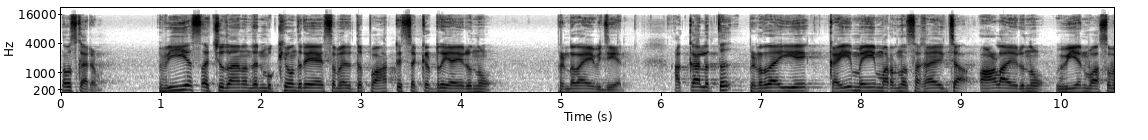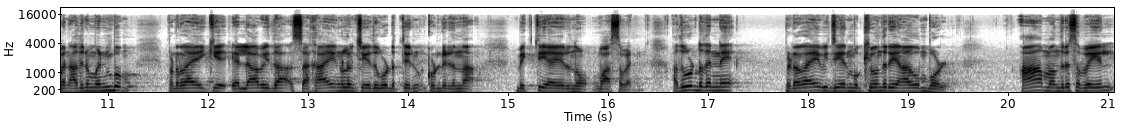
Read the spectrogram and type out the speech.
നമസ്കാരം. വി എസ് അച്യുതാനന്ദൻ മുഖ്യമന്ത്രിയായ സമയത്ത് പാർട്ടി സെക്രട്ടറി ആയിരുന്നു പിണറായി വിജയൻ. അക്കാലത്ത് പിണറായിയെ കൈമെയ് മറന്ന് സഹായിച്ച ആളായിരുന്നു വി എൻ വാസവൻ. അതിനു മുൻപും പിണറായിക്ക് എല്ലാവിധ സഹായങ്ങളും ചെയ്തു കൊടുത്തി കൊണ്ടിരുന്ന വ്യക്തിയായിരുന്നു വാസവൻ. അതുകൊണ്ട് തന്നെ പിണറായി വിജയൻ മുഖ്യമന്ത്രിയാകുമ്പോൾ ആ മന്ത്രിസഭയിൽ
